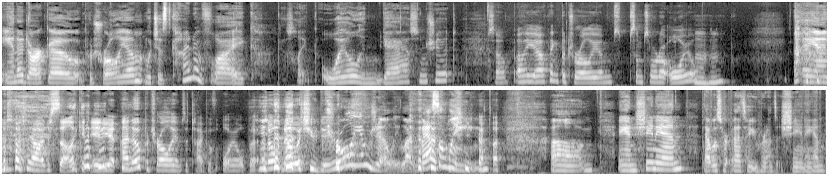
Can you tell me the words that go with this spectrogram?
Anadarko Petroleum, which is kind of like I guess like oil and gas and shit. So, oh yeah, I think petroleum's some sort of oil. Mm-hmm. And no, I just sound like an idiot. I know petroleum's a type of oil, but I don't know what you do. petroleum jelly, like Vaseline. Um, and Shannon, that was her. That's how you pronounce it, Shannon.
